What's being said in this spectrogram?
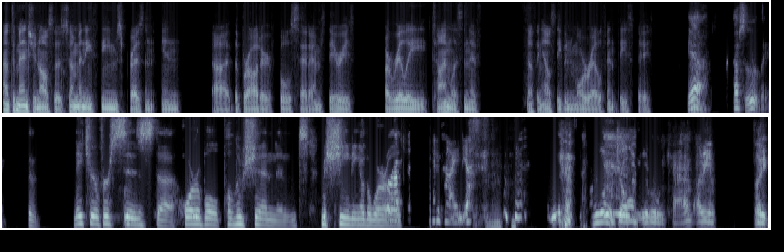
Not to mention also so many themes present in uh, the broader full SatAM series are really timeless and if nothing else even more relevant these days. Yeah, absolutely. The nature versus the horrible pollution and machining of the world. Corruption of mankind, yes. Mhm. we want to draw on whoever we can. I mean, like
